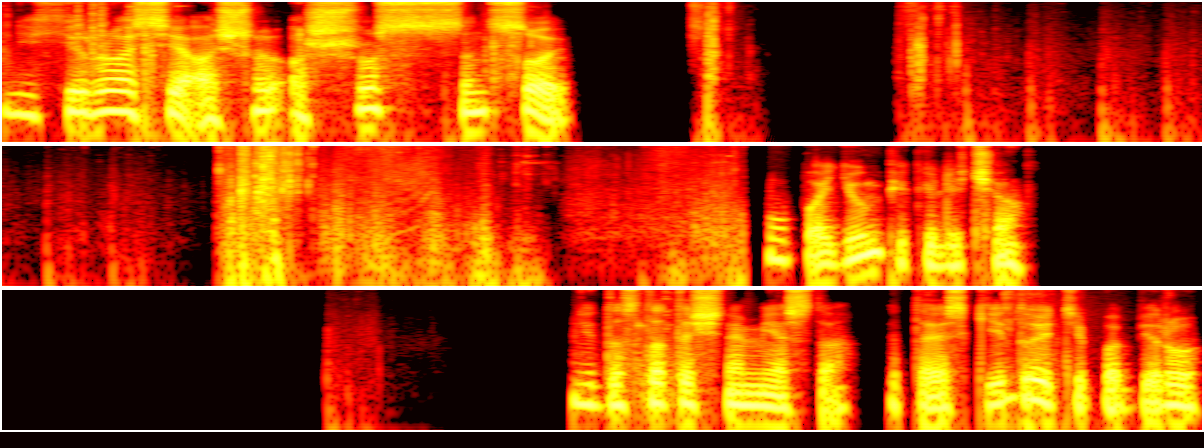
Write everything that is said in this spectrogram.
Нихера себе, а шо, а шо с сенсой? Опа, юмпик или чё? Недостаточно места. Это я скидываю, типа беру.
